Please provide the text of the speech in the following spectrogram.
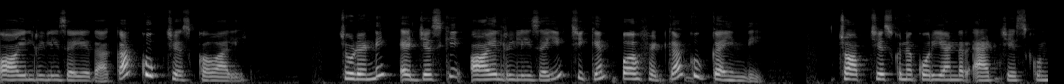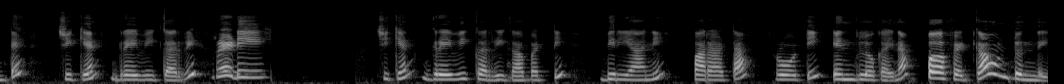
ఆయిల్ రిలీజ్ అయ్యేదాకా కుక్ చేసుకోవాలి. చూడండి ఎడ్జెస్కి ఆయిల్ రిలీజ్ అయ్యి చికెన్ పర్ఫెక్ట్గా కుక్ అయింది. చాప్ చేసుకున్న కొరియాండర్ యాడ్ చేసుకుంటే chicken gravy curry ready. Chicken gravy curry కాబట్టి బిర్యానీ పరాటా రోటీ ఎందులోకైనా పర్ఫెక్ట్గా ఉంటుంది.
